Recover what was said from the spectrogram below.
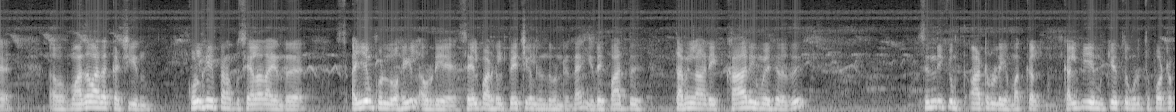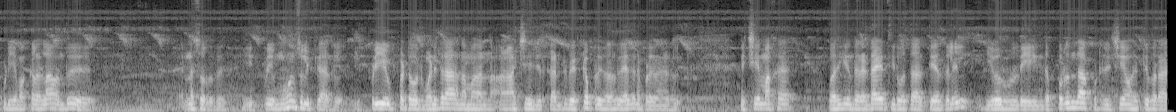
மதவாத கட்சியின் கொள்கை பரப்பு செயலாளரா என்ற ஐயம் கொள்ளும் வகையில் அவருடைய செயல்பாடுகள் பேச்சுகள் இருந்து கொண்டிருந்தன. இதை பார்த்து தமிழ்நாடை காரி உமிழ்கிறது. சிந்திக்கும் ஆற்றலுடைய மக்கள் கல்வியை முக்கியத்துவம் கொடுத்து போற்றக்கூடிய மக்கள் எல்லாம் வந்து என்ன சொல்கிறது இப்படி முகம் சொல்லிக்கிறார்கள் இப்படிப்பட்ட ஒரு மனிதராக நம்ம ஆட்சி செஞ்சிருக்காண்டு வெட்கப்படுகிறார்கள் வேதனைப்படுகிறார்கள். நிச்சயமாக வருகின்ற ரெண்டாயிரத்தி இருபத்தாறு தேர்தலில் இவர்களுடைய இந்த பொருந்தா கூட்டு நிச்சயமாக வெற்றி பெறார்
